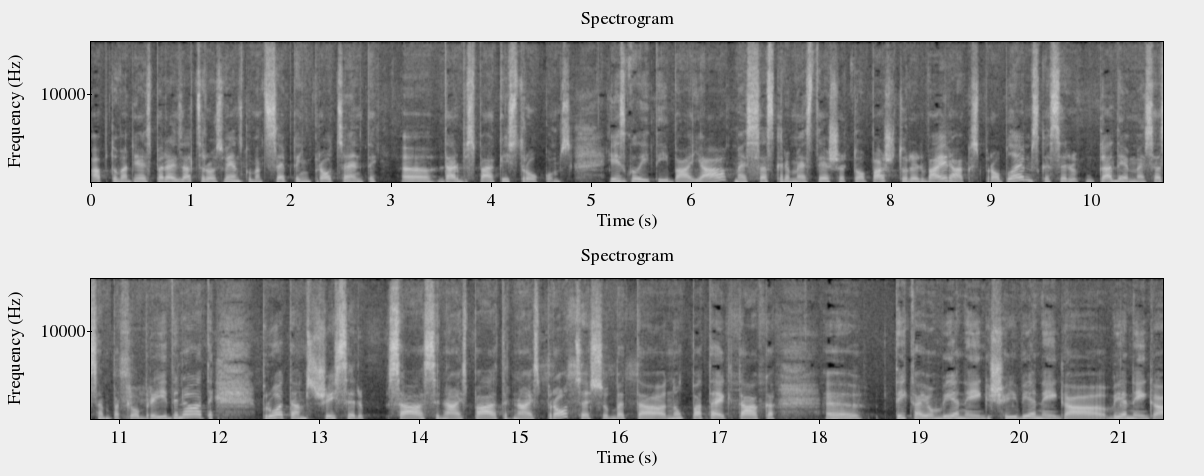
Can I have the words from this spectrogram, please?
aptuveni, ja es pareizi atceros, 1,7% uh, darba spēka iztrūkums. Izglītībā, jā, mēs saskaramies tieši ar to pašu. Tur ir vairākas problēmas, kas ir gadiem mēs esam par to brīdināti. Protams, šis ir sāsinājis, pātrinājis procesu, bet uh, nu, pateikt tā, ka tikai un vienīgi šī vienīgā, vienīgā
